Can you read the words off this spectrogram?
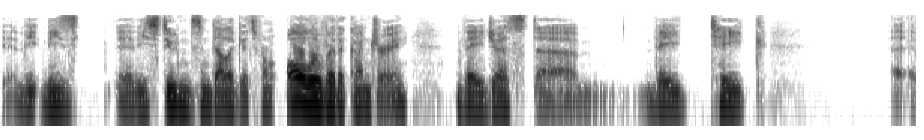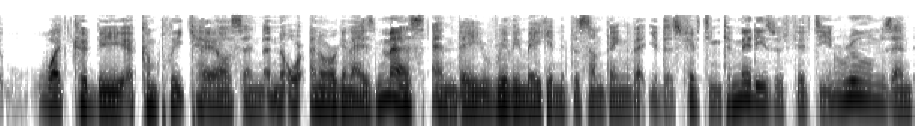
the, these uh, these students and delegates from all over the country, they just um, they take uh, what could be a complete chaos and an, or, an organized mess, and they really make it into something that there's 15 committees with 15 rooms, and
